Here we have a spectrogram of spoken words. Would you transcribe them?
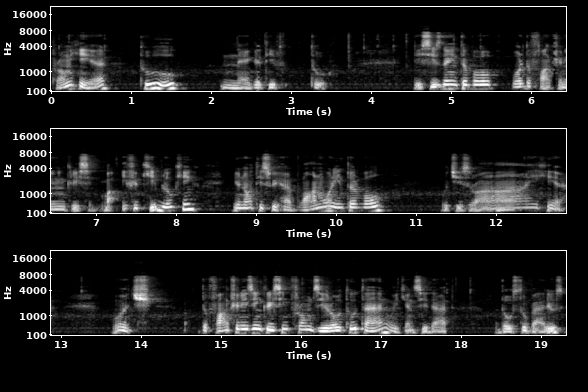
from here to negative 2 this is the interval where the function is increasing. But if you keep looking you notice we have one more interval which is right here which the function is increasing from 0 to 10 we can see that those two values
